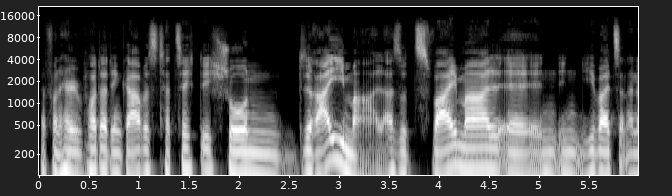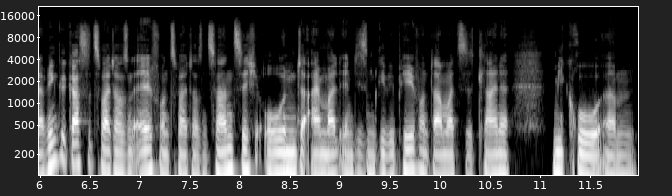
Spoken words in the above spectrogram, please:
äh, von Harry Potter, den gab es tatsächlich schon dreimal, also zweimal äh, in, in jeweils in einer Winkelgasse 2011 und 2020 und einmal in diesem GWP von damals diese kleine Mikro ähm,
